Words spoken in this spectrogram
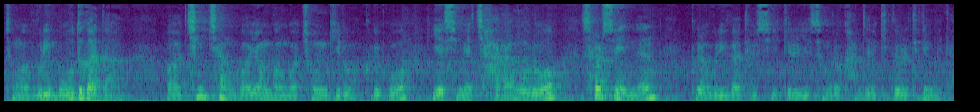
정말 우리 모두가 다 어, 칭찬과 영광과 존귀로 그리고 예수님의 자랑으로 설 수 있는 그런 우리가 될 수 있기를 예수님으로 간절히 기도를 드립니다.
